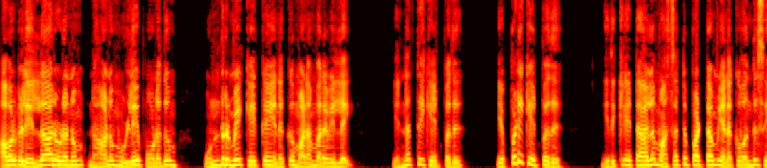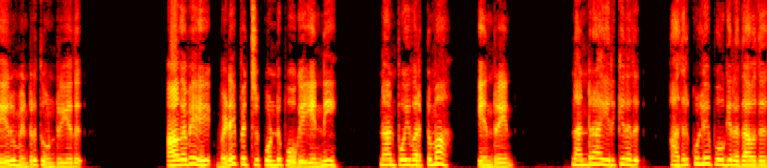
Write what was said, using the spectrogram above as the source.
அவர்கள் எல்லாருடனும் நானும் உள்ளே போனதும் ஒன்றுமே கேட்க எனக்கு மனம் வரவில்லை. என்னத்தை கேட்பது? எப்படி கேட்பது? எது கேட்டாலும் அசட்டுப்பட்டம் எனக்கு வந்து சேரும் என்று தோன்றியது. ஆகவே விடை பெற்றுக் கொண்டு போக எண்ணி நான் போய் வரட்டுமா? என்றேன். நன்றாயிருக்கிறது. அதற்குள்ளே போகிறதாவது.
